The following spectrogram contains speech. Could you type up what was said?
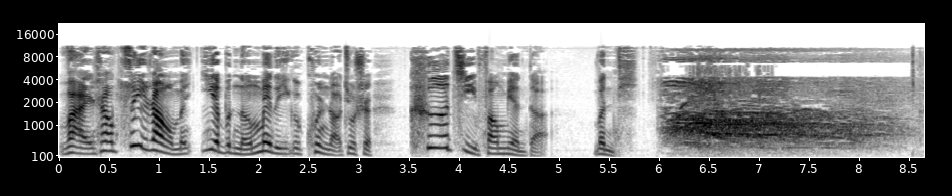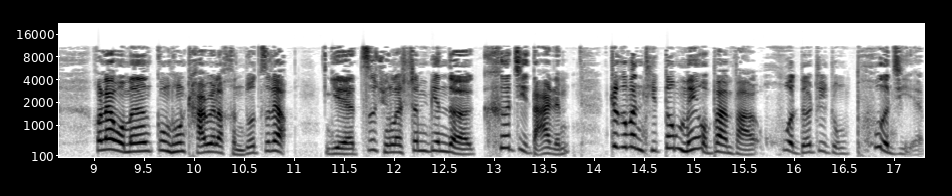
晚上最让我们夜不能寐的一个困扰，就是科技方面的问题。后来我们共同查阅了很多资料，也咨询了身边的科技达人，这个问题都没有办法获得这种破解，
